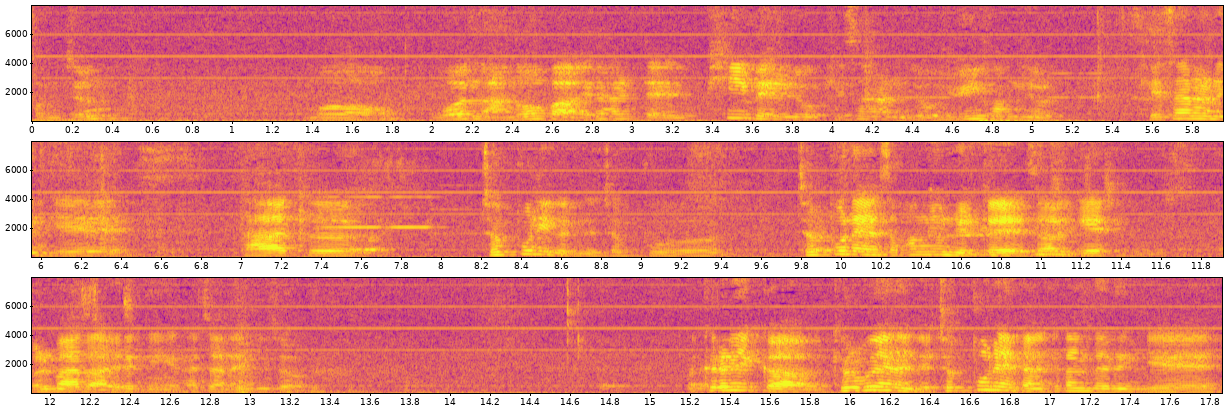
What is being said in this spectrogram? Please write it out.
검증 뭐 one ANOVA 이런 할 때 P value 계산하는 요 유의 확률 계산하는 게 다 그 적분이거든요 적분. 적분에서 확률 밀도에서 이게 얼마다 이렇게 얘기를 하잖아요 그죠 그러니까 결국에는 이제 적분에 해당, 해당되는 게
